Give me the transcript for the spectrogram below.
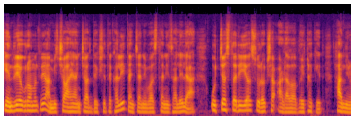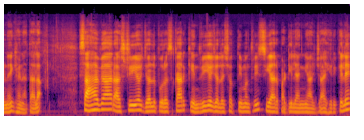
केंद्रीय गृहमंत्री अमित शहा यांच्या अध्यक्षतेखाली त्यांच्या निवासस्थानी झालेल्या उच्चस्तरीय सुरक्षा आढावा बैठकीत हा निर्णय घेण्यात आला. सहाव्या राष्ट्रीय जल पुरस्कार केंद्रीय जलशक्ती मंत्री सी आर पाटील यांनी आज जाहीर केले.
